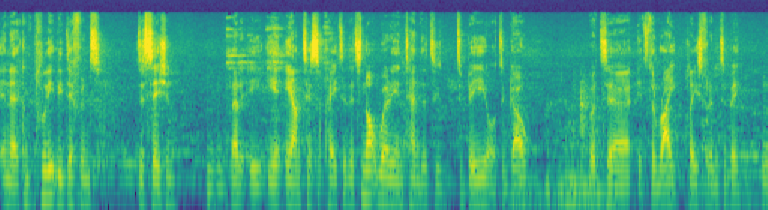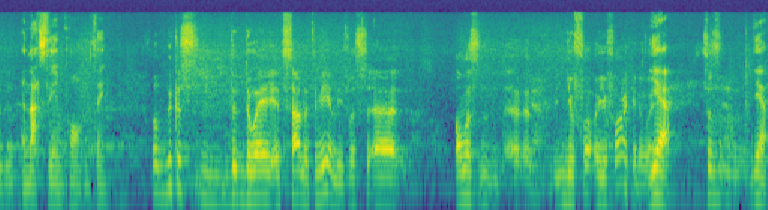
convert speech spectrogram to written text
in a completely different decision that he, he, he anticipated. It's not where he intended to, to be or to go, but uh, it's the right place for him to be, and that's the important thing. Well, because the, the way it sounded to me at least was uh, almost uh, uh, euphor- euphoric in a way. Yeah, So, yeah.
